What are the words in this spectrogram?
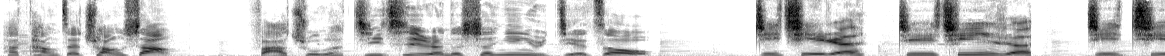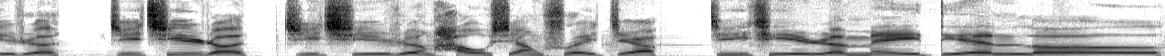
她躺在床上，发出了机器人的声音与节奏：机器人，机器人，机器人，机器人，机器人，好想睡觉，机器人没电了。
